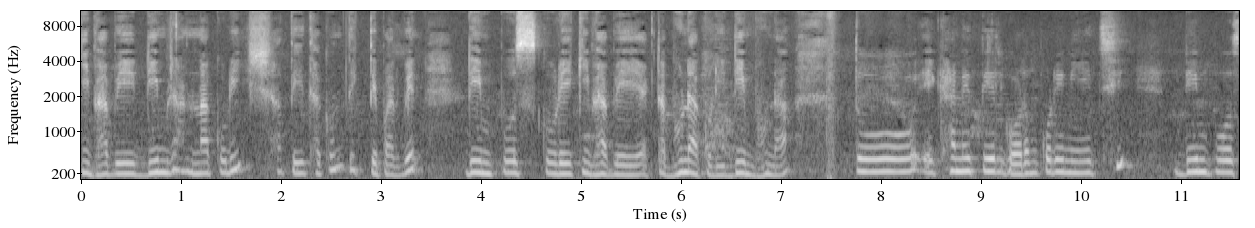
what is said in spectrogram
কীভাবে ডিম রান্না করি, সাথেই থাকুন, দেখতে পারবেন। ডিম পোস করে কীভাবে একটা ভুনা করি, ডিম ভুনা। তো এখানে তেল গরম করে নিয়েছি, ডিম পোস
